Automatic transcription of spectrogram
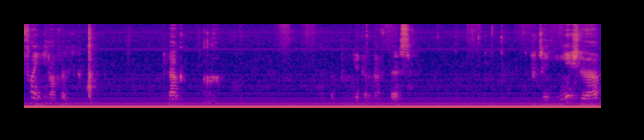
fajnie nawet. Tak. Jeden FPS. Tutaj nieźle.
